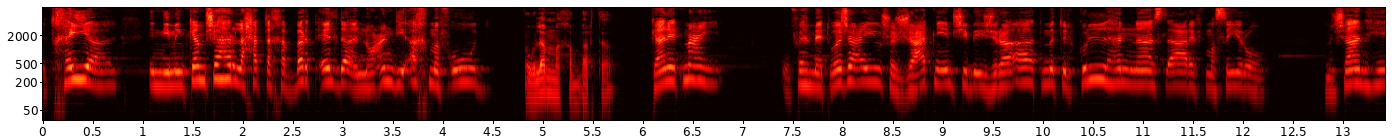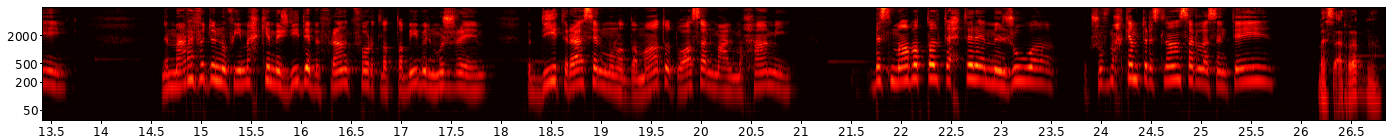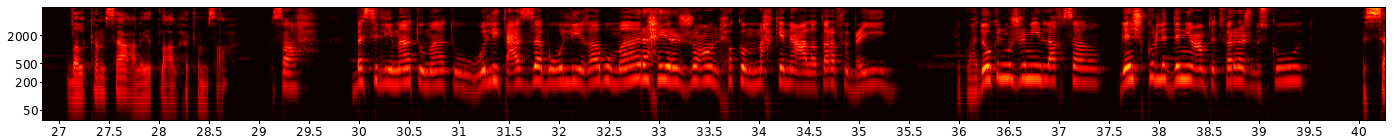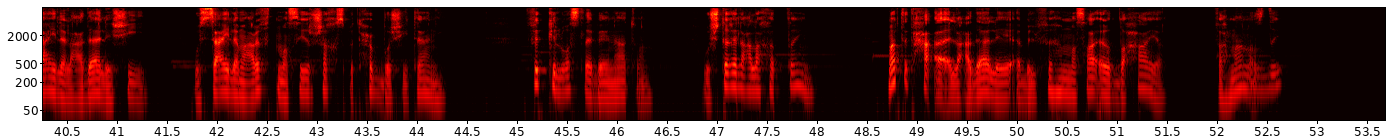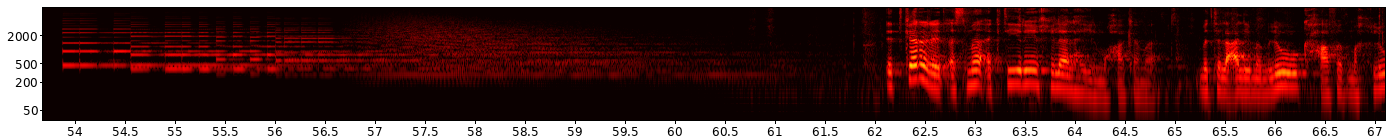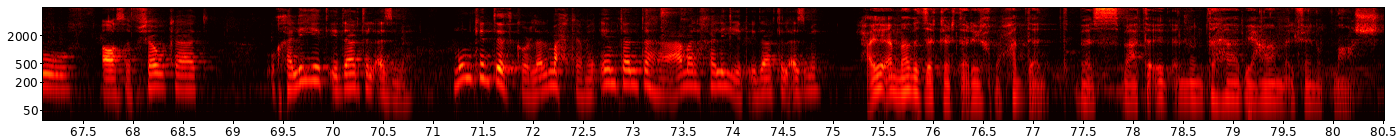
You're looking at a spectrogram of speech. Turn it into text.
تخيل إني من كم شهر لحتى خبرت إلدا إنه عندي أخ مفقود. ولما خبرتها كانت معي وفهمت وجعي وشجعتني أمشي بإجراءات مثل كل هالناس لأعرف مصيره. منشان هيك لما عرفت إنه في محكمة جديدة بفرانكفورت للطبيب المجرم بديت راسل منظمات وتواصل مع المحامي. بس ما بطلت احترق من جوا. شوف محكمة رسلان صار لها سنتين بس قربنا. ضل كم ساعة ليطلع الحكم صح؟ صح. بس اللي ماتوا ماتوا. واللي تعذبوا واللي غابوا ما رح يرجعون حكم محكمة على طرف بعيد. لك وهدوك المجرمين الأقصى ليش كل الدنيا عم تتفرج بسكوت؟ السعي للعدالة شي والسعي لمعرفة مصير شخص بتحبه شي تاني. فك الوصلة بيناتهم واشتغل على خطين ما بتتحقق العدالة قبل فهم مصائر الضحايا فهمان قصدي؟ اتكررت أسماء كثيرة خلال هي المحاكمات مثل علي مملوك، حافظ مخلوف، آصف شوكت وخلية إدارة الأزمة ممكن تذكر للمحكمة إمتى انتهى عمل خلية إدارة الأزمة؟ الحقيقة ما بتذكر تاريخ محدد بس بعتقد إنه انتهى بعام 2012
